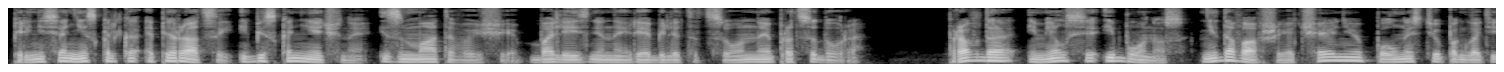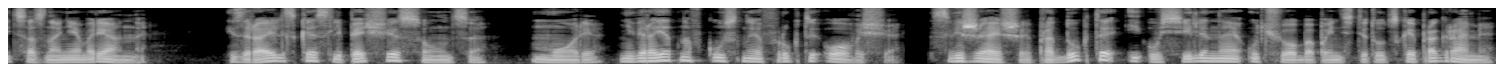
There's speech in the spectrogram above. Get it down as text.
перенеся несколько операций и бесконечные, изматывающие, болезненные реабилитационные процедуры. Правда, имелся и бонус, не дававший отчаянию полностью поглотить сознание Марианны. Израильское слепящее солнце, море, невероятно вкусные фрукты, овощи, свежайшие продукты и усиленная учеба по институтской программе,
